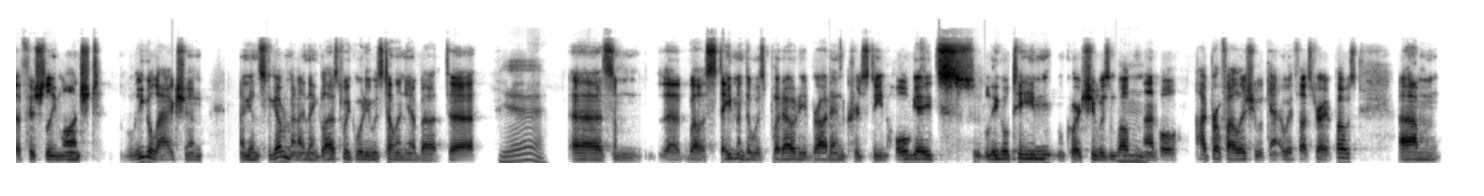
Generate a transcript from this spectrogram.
officially launched legal action against the government. I think last week Woody was telling you about uh, Yeah. uh, some, uh, well, a statement that was put out. He brought in Christine Holgate's legal team. Of course, she was involved in Mm. that whole high-profile issue with, with Australia Post. Um,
